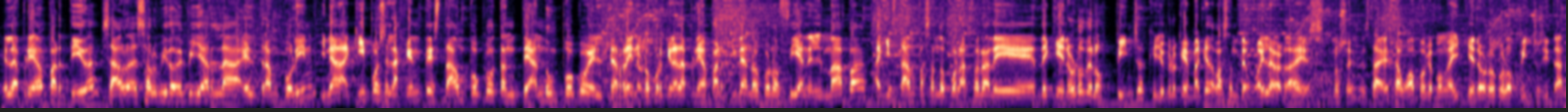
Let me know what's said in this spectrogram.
en la primera partida Se ha, olvidado de pillar el trampolín. Y nada, aquí pues la gente está un poco tanteando un poco el terreno, ¿no? Porque era la primera partida, no conocían el mapa. Aquí estaban pasando por la zona de, de Keroro, de los pinchos Que yo creo que va a quedar bastante guay, la verdad. Es, No sé, está, guapo que ponga ahí Keroro con los pinchos y tal.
